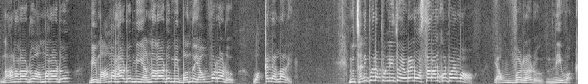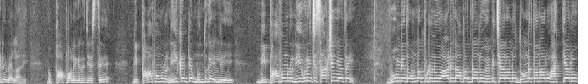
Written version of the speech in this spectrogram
నాన్న రాడు అమ్మ రాడు మీ మామరాడు మీ అన్న రాడు మీ బంధు ఎవ్వరు రాడు. ఒక్కళ్ళు వెళ్ళాలి. నువ్వు చనిపోయినప్పుడు నీతో ఎవరైనా వస్తారనుకుంటావేమో ఎవ్వడు రాడు. నీ ఒక్కడే వెళ్ళాలి. నువ్వు పాపాలు గిన చేస్తే నీ పాపములు నీకంటే ముందుగా వెళ్ళి నీ పాపములు నీ గురించి సాక్ష్యం చేతాయి భూమి మీద ఉన్నప్పుడు నువ్వు ఆడిన అబద్ధాలు వ్యభిచారాలు దొంగతనాలు హత్యలు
